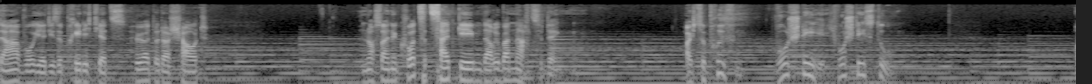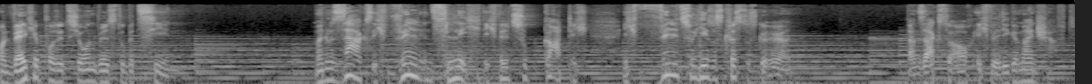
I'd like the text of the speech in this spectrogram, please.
da, wo ihr diese Predigt jetzt hört oder schaut, noch so eine kurze Zeit geben, darüber nachzudenken. Euch zu prüfen, wo stehe ich, wo stehst du? Und welche Position willst du beziehen? Wenn du sagst, ich will ins Licht, ich will zu Gott, ich, ich will zu Jesus Christus gehören, dann sagst du auch, ich will die Gemeinschaft.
